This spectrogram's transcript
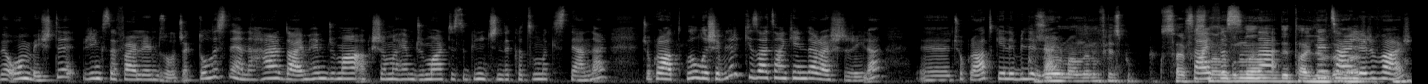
ve 15'te ring seferlerimiz olacak. Dolayısıyla yani her daim hem cuma akşamı hem cumartesi gün içinde katılmak isteyenler çok rahatlıkla ulaşabilir ki zaten kendi araçlarıyla e, çok rahat gelebilirler. Kuzey Ormanların Facebook sayfasında, sayfasında bundan detayları, detayları var. var.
